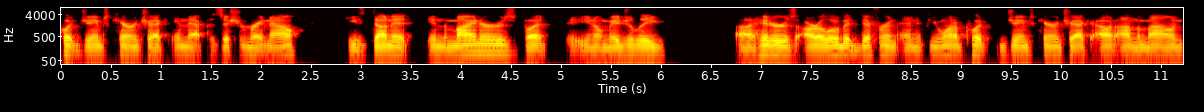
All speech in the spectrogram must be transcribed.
put James Karinchak in that position right now. He's done it in the minors, but you know, Major League uh, hitters are a little bit different. And if you want to put James Karinchak out on the mound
